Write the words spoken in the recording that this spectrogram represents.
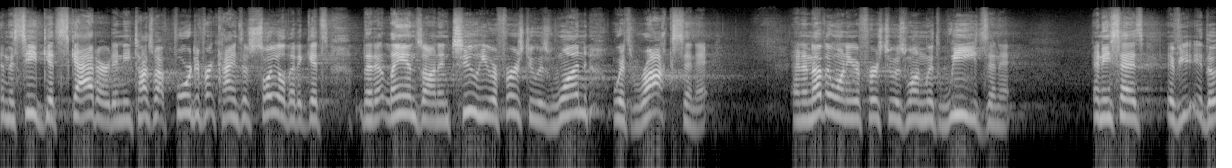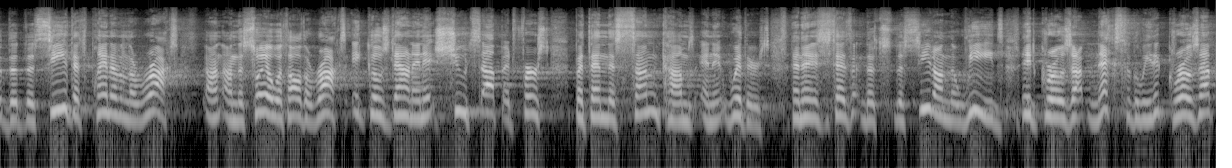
and the seed gets scattered and he talks about four different kinds of soil that it gets that it lands on and two he refers to as one with rocks in it and another one he refers to as one with weeds in it. And he says, if you, the, the, the, seed that's planted on the rocks, on, on the soil with all the rocks, it goes down and it shoots up at first, but then the sun comes and it withers. And then he says, the, the seed on the weeds, it grows up next to the weed, it grows up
